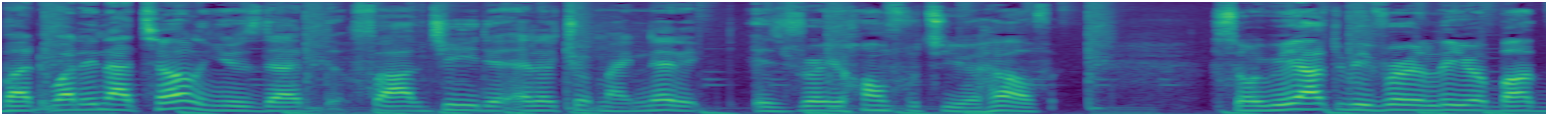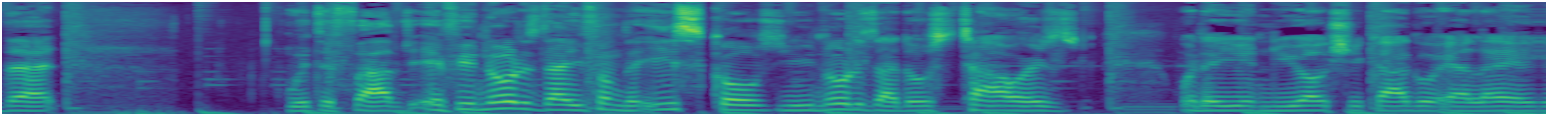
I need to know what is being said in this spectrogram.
But what they're not telling you is that 5G, the electromagnetic, is very harmful to your health. So we have to be very clear about that with the 5G. If you notice that you're from the East Coast, you notice that those towers, whether you're in New York, Chicago, LA,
